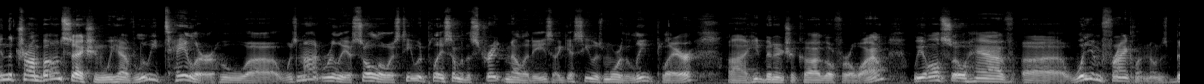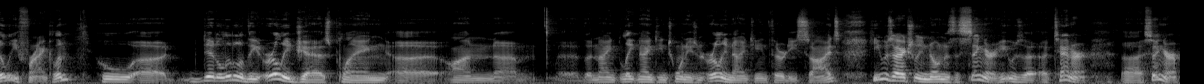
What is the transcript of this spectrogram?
In the trombone section, we have Louis Taylor, who uh, was not really a soloist. He would play some of the straight melodies. I guess he was more the lead player. Uh, he'd been in Chicago for a while. We also have uh, William Franklin, known as Billy Franklin, who uh, did a little of the early jazz playing uh, on. Um, the ni- late 1920s and early 1930s sides. He was actually known as a singer. He was a, a tenor uh, singer.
